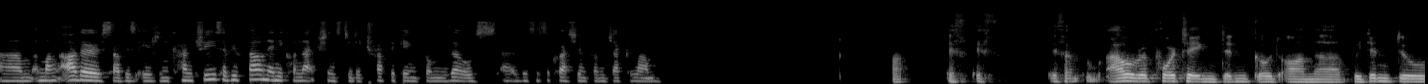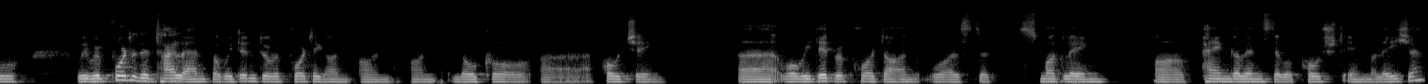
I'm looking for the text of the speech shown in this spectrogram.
um, among other Southeast Asian countries. Have you found any connections to the trafficking from those? Uh, this is a question from Jack Lum. if if if um, our reporting didn't go on, uh, we didn't do. We reported in Thailand, but we didn't do reporting on on on local uh, poaching. Uh, what we did report on was the smuggling of pangolins that were poached in Malaysia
